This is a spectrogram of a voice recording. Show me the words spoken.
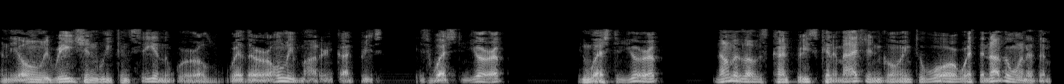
and the only region we can see in the world where there are only modern countries is Western Europe. In Western Europe, none of those countries can imagine going to war with another one of them.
